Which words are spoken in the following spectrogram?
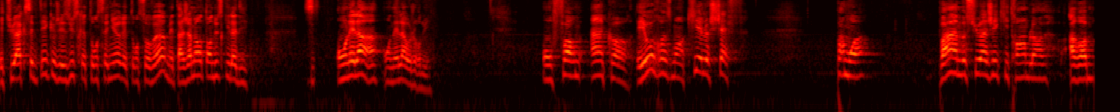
et tu as accepté que Jésus serait ton Seigneur et ton Sauveur, mais tu n'as jamais entendu ce qu'il a dit. On est là, hein, on est là aujourd'hui. On forme un corps. Et heureusement, qui est le chef? Pas moi, pas un monsieur âgé qui tremble à Rome,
